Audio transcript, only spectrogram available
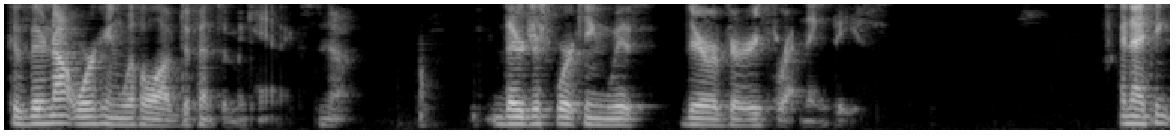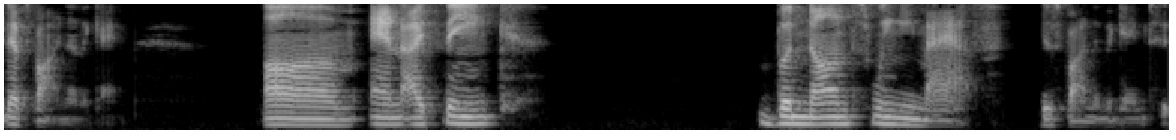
Because they're not working with a lot of defensive mechanics. No. They're just working with their very threatening piece. And I think that's fine in the game. Um, and I think the non-swingy math is fine in the game too.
